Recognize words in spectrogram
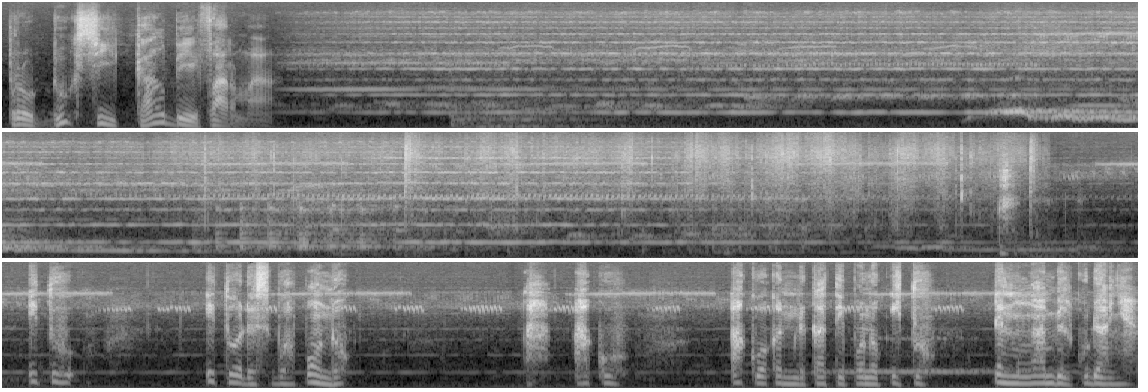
produksi Kalbe Farma. Itu itu ada sebuah pondok. Ah, Aku aku akan mendekati pondok itu dan mengambil kudanya.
